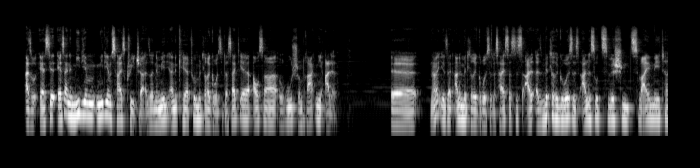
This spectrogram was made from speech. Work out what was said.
Also er ist, er ist eine Medium, Medium-Size Creature, also eine, Medi- eine Kreatur mittlerer Größe. Das seid ihr außer Rouge und Ragni alle. Äh, ne, ihr seid alle mittlere Größe. Das heißt, das ist all, also mittlere Größe ist alles so zwischen 2,10 Meter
